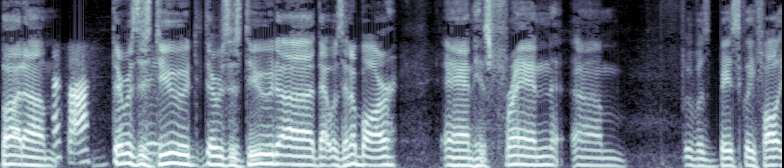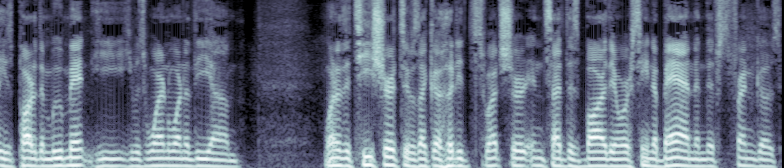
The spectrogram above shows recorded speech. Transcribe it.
But um, That's awesome. there was this dude. There was this dude uh, that was in a bar, and his friend um, it was basically follow. He's part of the movement. He he was wearing one of the um, one of the t-shirts. It was like a hooded sweatshirt inside this bar. They were seeing a band, and this friend goes,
